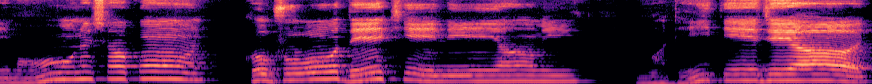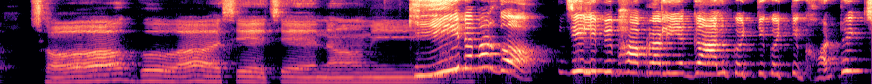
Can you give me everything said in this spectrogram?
এমন স্বপন কভুও দেখিনি আমি। মাটিতে যে আজ স্বর্গ আসেছে নামি। কি ব্যাপার গো? জিলিপি ভাবরা লিয়ে গান করতে করতে ঘর ঢুকছ?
